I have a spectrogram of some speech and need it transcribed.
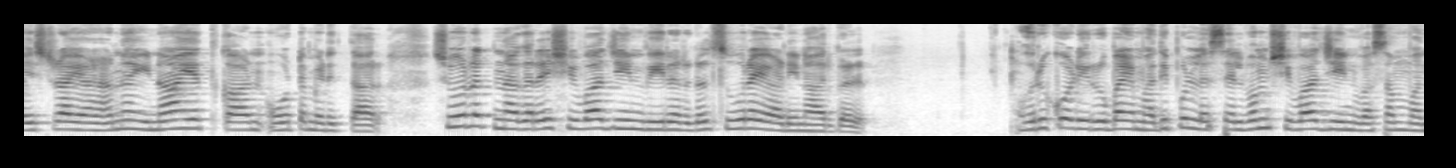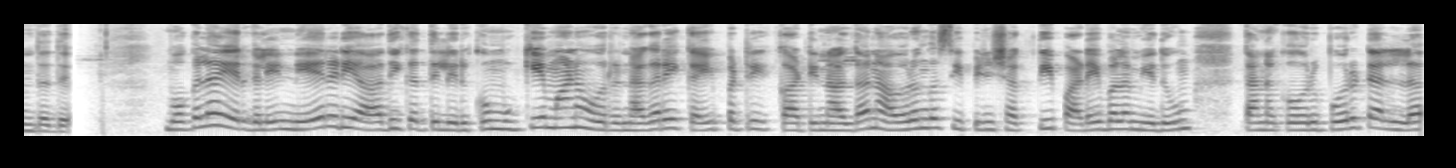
வைஸ்ராயான இனாயத் கான் ஓட்டமெடுத்தார். சூரத் நகரை சிவாஜியின் வீரர்கள் சூறையாடினார்கள். ஒரு கோடி ரூபாய் மதிப்புள்ள செல்வம் சிவாஜியின் வசம் வந்தது. முகலாயர்களின் நேரடி ஆதிக்கத்தில் இருக்கும் முக்கியமான ஒரு நகரை கைப்பற்றி காட்டினால்தான் அவுரங்கசீப்பின் சக்தி படைபலம் எதுவும் தனக்கு ஒரு பொருட்டல்ல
